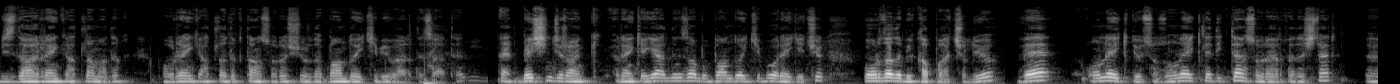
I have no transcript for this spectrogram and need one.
biz daha renk atlamadık. O renk atladıktan sonra şurada bando ekibi vardı zaten. Evet 5. rank renke geldiğiniz zaman bu bando ekibi oraya geçiyor. Orada da bir kapı açılıyor ve onu ekliyorsunuz. Onu ekledikten sonra arkadaşlar e,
